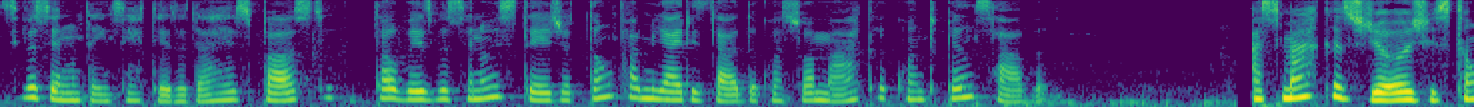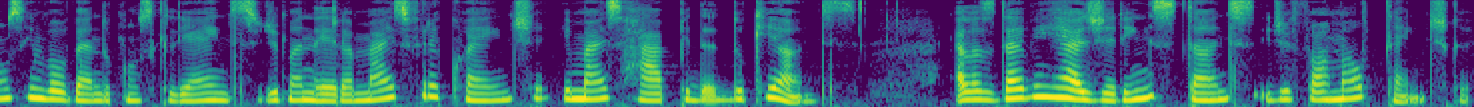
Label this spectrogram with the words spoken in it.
Se você não tem certeza da resposta, talvez você não esteja tão familiarizada com a sua marca quanto pensava. As marcas de hoje estão se envolvendo com os clientes de maneira mais frequente e mais rápida do que antes. Elas devem reagir em instantes e de forma autêntica.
